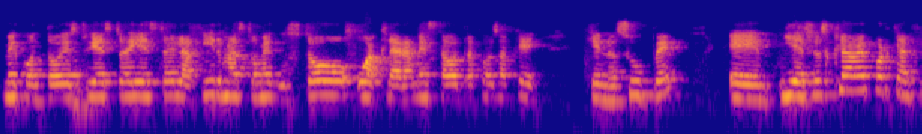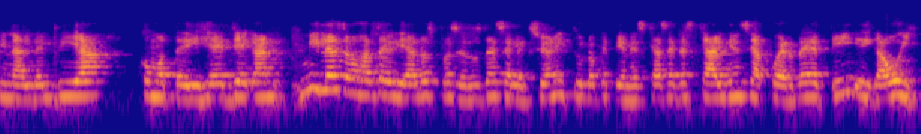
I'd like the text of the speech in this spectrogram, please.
me contó esto y esto y esto de la firma, esto me gustó, o aclárame esta otra cosa que, que no supe. Eh, y eso es clave porque al final del día, como te dije, llegan miles de hojas de vida a los procesos de selección y tú lo que tienes que hacer es que alguien se acuerde de ti y diga, uy,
